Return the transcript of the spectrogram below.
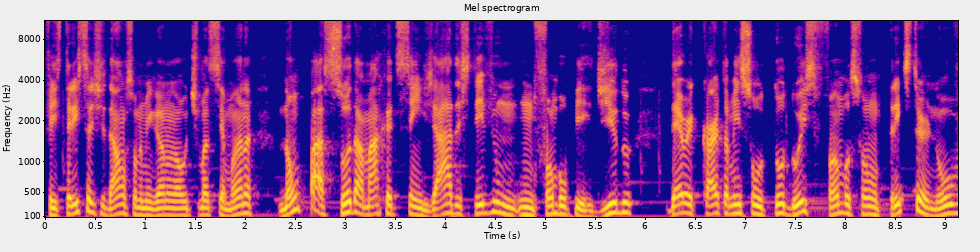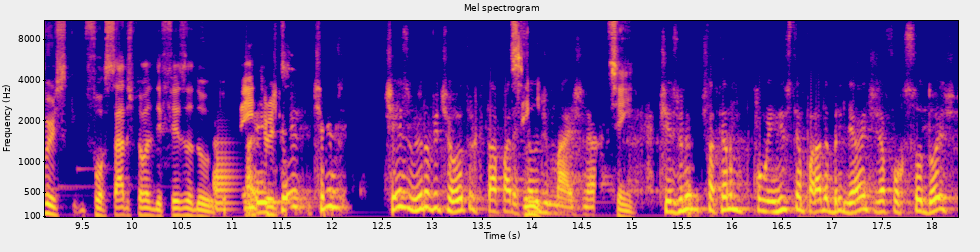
fez três touchdowns, se não me engano, na última semana. Não passou da marca de 100 jardas, teve um, um fumble perdido. Derek Carr também soltou dois fumbles, foram três turnovers forçados pela defesa do, ah, do Patriots. Chase, Chase Winovich é outro que tá aparecendo Sim. demais, né? Sim. Chase Winovich tá tendo um início de temporada brilhante, já forçou dois,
